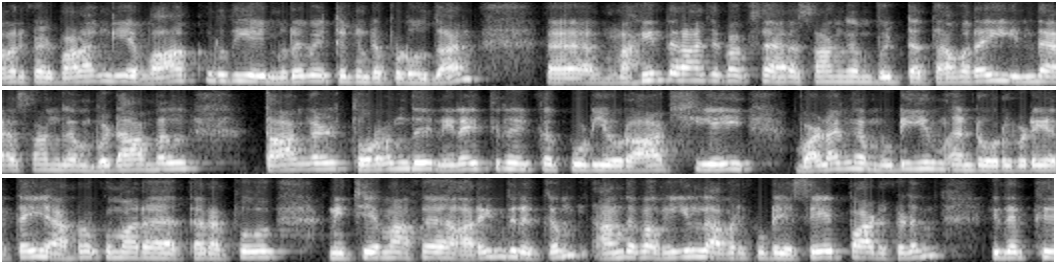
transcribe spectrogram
அவர்கள் வழங்கிய வாக்குறுதியை நிறைவேற்றுகின்ற பொழுதுதான் மஹிந்த ராஜபக்ச அரசாங்கம் விட்ட தவறை இந்த அரசாங்கம் விடாமல் தாங்கள் தொடர்ந்து நிலைத்து நிற்கக்கூடிய ஒரு ஆட்சியை வழங்க முடியும் என்ற ஒரு விடயத்தை அருண்குமார தரப்பு நிச்சயமாக அறிந்திருக்கும். அந்த வகையில் அவர்களுடைய செயற்பாடுகளும் இதற்கு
